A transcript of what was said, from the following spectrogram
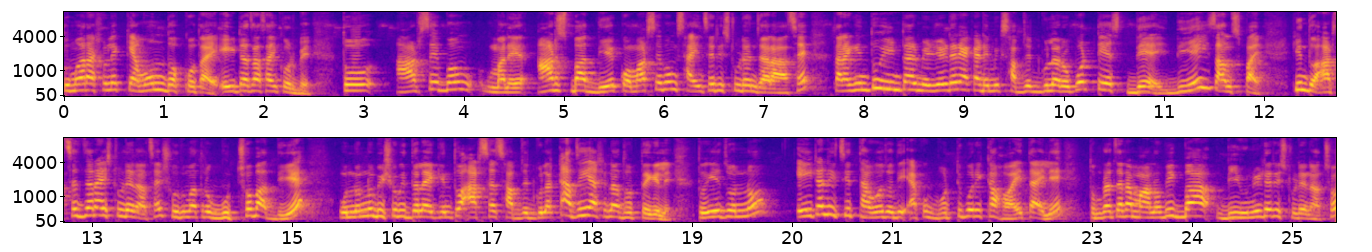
তোমার আসলে কেমন দক্ষতায় এইটা যাচাই করবে। তো আর্টস এবং মানে আর্টস বাদ দিয়ে কমার্স এবং সায়েন্সের স্টুডেন্ট যারা আছে, তারা কিন্তু ইন্টারমিডিয়েটের একাডেমিক সাবজেক্টগুলোর উপর টেস্ট দেয়, দিয়েই চান্স পায়। কিন্তু আর্টসের যারা স্টুডেন্ট আছে, শুধুমাত্র গুচ্ছ বাদ দিয়ে অন্যান্য বিশ্ববিদ্যালয়ে কিন্তু আর্টসের সাবজেক্টগুলো কাজেই আসে না ধরতে গেলে। তো এই জন্য এইটা নিশ্চিত থাকো, যদি একক ভর্তি পরীক্ষা হয় তাইলে তোমরা যারা মানবিক বা বি ইউনিটের স্টুডেন্ট আছো,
